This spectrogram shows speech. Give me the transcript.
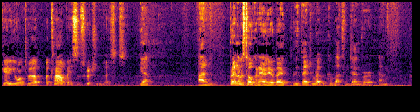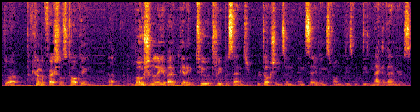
getting you onto a, a cloud-based subscription basis. Yeah. And Brendan was talking earlier about the event we were at. Come back from Denver, and there are procurement professionals talking uh, emotionally about getting two or three percent reductions in, in savings from these these mega vendors.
